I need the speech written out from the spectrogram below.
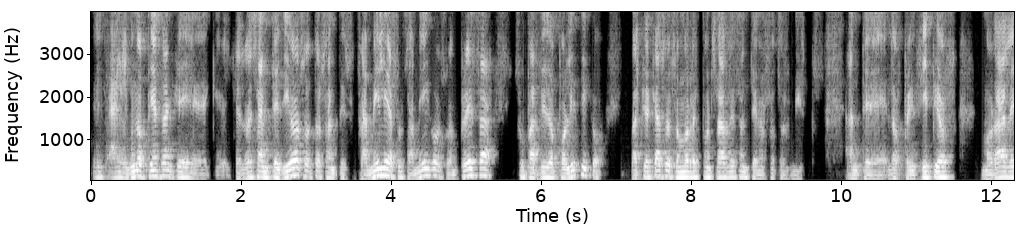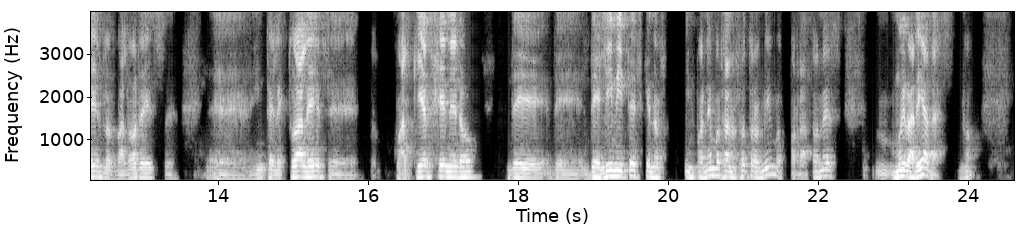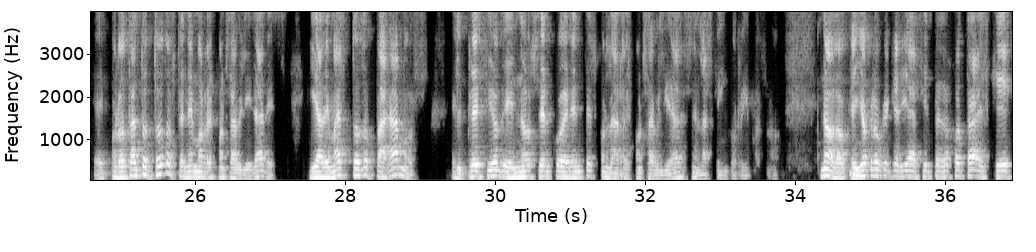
eh, algunos piensan que, que, lo es ante Dios, otros ante su familia, sus amigos, su empresa, su partido político. En cualquier caso, somos responsables ante nosotros mismos, ante los principios morales, los valores eh, eh, intelectuales, eh, cualquier género de, límites que nos imponemos a nosotros mismos por razones muy variadas. por lo tanto, todos tenemos responsabilidades y además todos pagamos el precio de no ser coherentes con las responsabilidades en las que incurrimos. No, no lo que yo creo que quería decir Pedro J es que,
